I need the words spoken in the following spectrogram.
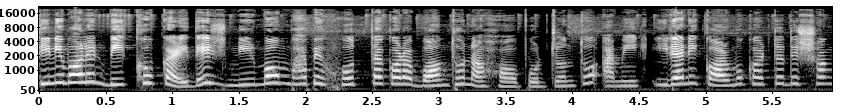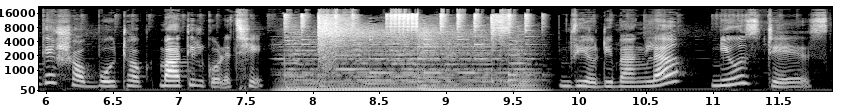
তিনি বলেন, বিক্ষোভকারীদের নির্মমভাবে হত্যা করা বন্ধ না হওয়া পর্যন্ত আমি ইরানি কর্মকর্তাদের সঙ্গে সব বৈঠক বাতিল করেছি। VOD Bangla, news desk.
